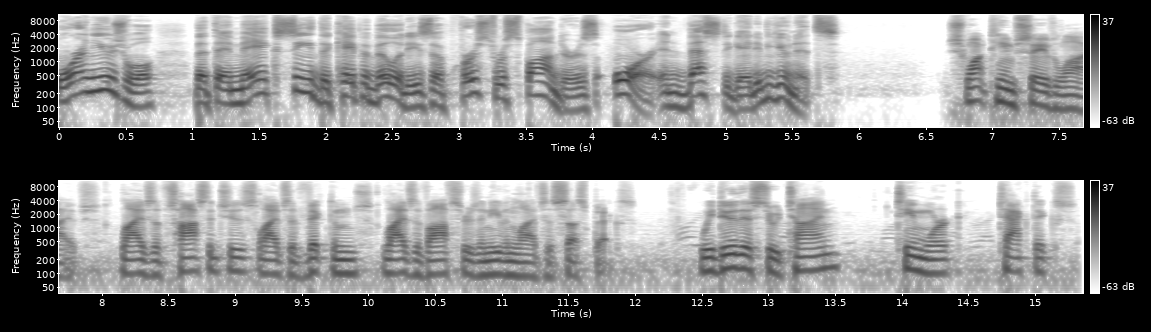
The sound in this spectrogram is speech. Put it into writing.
or unusual that they may exceed the capabilities of first responders or investigative units. SWAT teams save lives lives of hostages, lives of victims, lives of officers, and even lives of suspects. We do this through time, teamwork, tactics,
